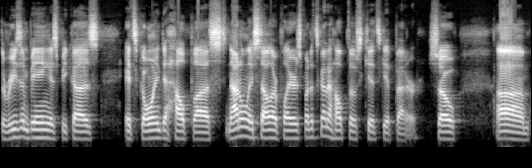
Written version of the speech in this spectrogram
The reason being is because it's going to help us not only sell our players, but it's going to help those kids get better. So um,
